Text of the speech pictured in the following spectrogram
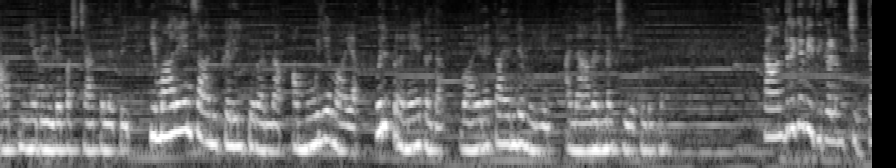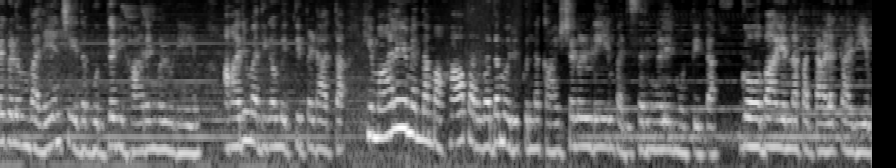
ആത്മീയതയുടെ പശ്ചാത്തലത്തിൽ ഹിമാലയൻ സാനുക്കളിൽ പിറന്ന അമൂല്യമായ ഒരു പ്രണയകഥ വായനക്കാരന്റെ മുന്നിൽ അനാവരണം ചെയ്യപ്പെടുന്നു. താന്ത്രിക വിധികളും ചിട്ടകളും വലയം ചെയ്ത ബുദ്ധവിഹാരങ്ങളുടെയും ആരും അധികം എത്തിപ്പെടാത്ത ഹിമാലയം എന്ന മഹാപർവതം ഒരുക്കുന്ന കാഴ്ചകളുടെയും പരിസരങ്ങളിൽ മുട്ടിട്ട ഗോപ എന്ന പട്ടാളക്കാരിയും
